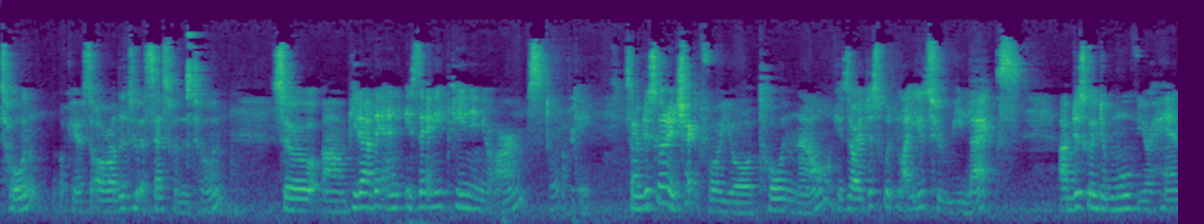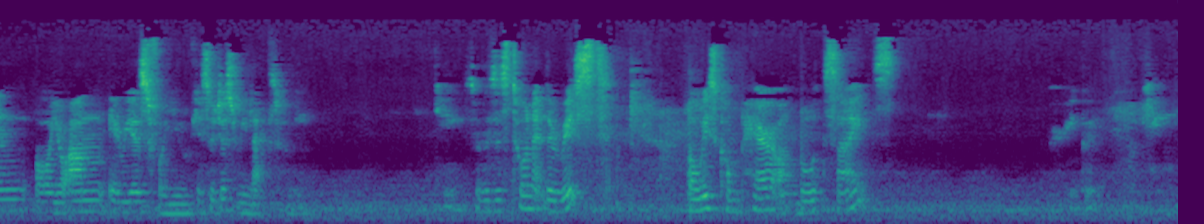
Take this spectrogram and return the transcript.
tone. Okay, so or rather to assess for the tone. So, um, Peter, there any, is there any pain in your arms? Okay, so I'm just going to check for your tone now. Okay, so I just would like you to relax. I'm just going to move your hand or your arm areas for you. Okay, so just relax for me. Okay, so this is tone at the wrist. Always compare on both sides. Very good. Okay.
